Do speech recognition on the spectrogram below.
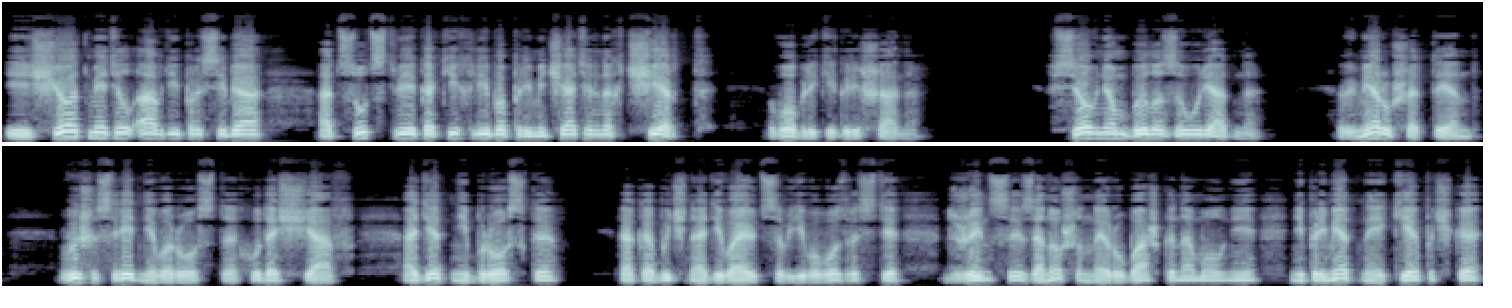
И еще отметил Авдий про себя отсутствие каких-либо примечательных черт в облике Гришана. Все в нем было заурядно. В меру шатен, выше среднего роста, худощав, одет неброско, как обычно одеваются в его возрасте, джинсы, заношенная рубашка на молнии, неприметная кепочка,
